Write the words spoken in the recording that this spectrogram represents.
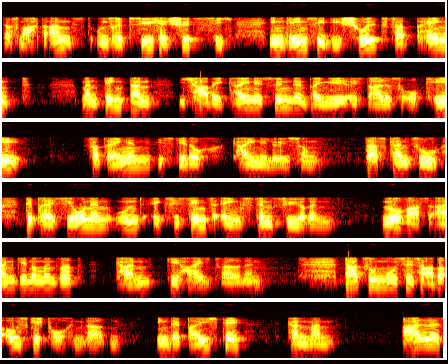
Das macht Angst. Unsere Psyche schützt sich, indem sie die Schuld verdrängt. Man denkt dann, ich habe keine Sünden, bei mir ist alles okay. Verdrängen ist jedoch keine Lösung. Das kann zu Depressionen und Existenzängsten führen. Nur was angenommen wird, kann geheilt werden. Dazu muss es aber ausgesprochen werden. In der Beichte kann man alles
